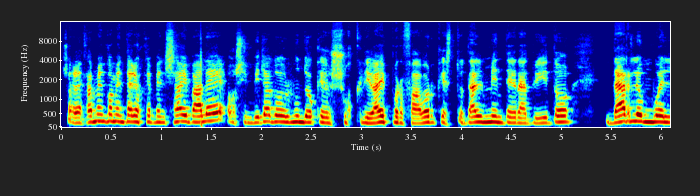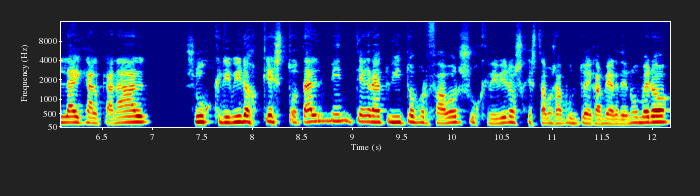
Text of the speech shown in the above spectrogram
sea, dejadme en comentarios qué pensáis, ¿vale? Os invito a todo el mundo que os suscribáis, por favor, que es totalmente gratuito. Darle un buen like al canal suscribiros que es totalmente gratuito, por favor, suscribiros que estamos a punto de cambiar de número,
